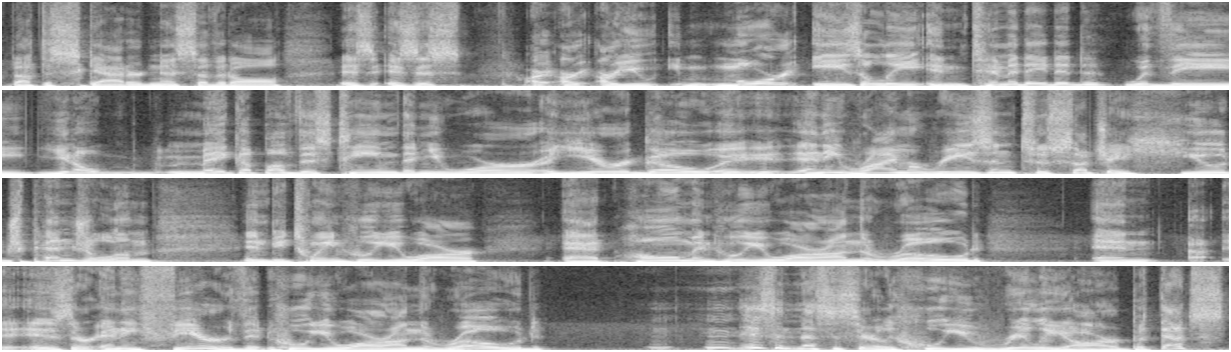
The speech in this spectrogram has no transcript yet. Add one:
about the scatteredness of it all. Is is this are, are are you more easily intimidated with the you know makeup of this team than you were a year ago? Any rhyme or reason to such a huge pendulum in between who you are at home and who you are on the road? And uh, is there any fear that who you are on the road isn't necessarily who you really are, but that's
